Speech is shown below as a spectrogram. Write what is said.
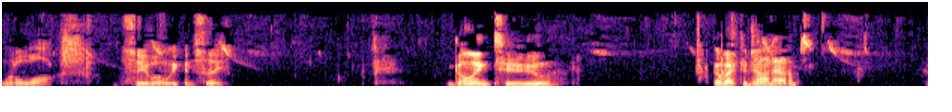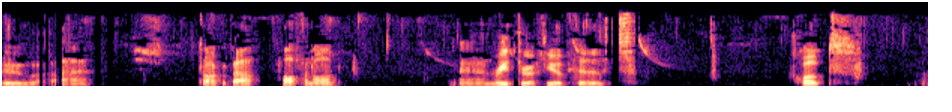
little walks, see what we can see. Going to go back to John Adams, who I talk about off and on, and read through a few of his quotes, a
